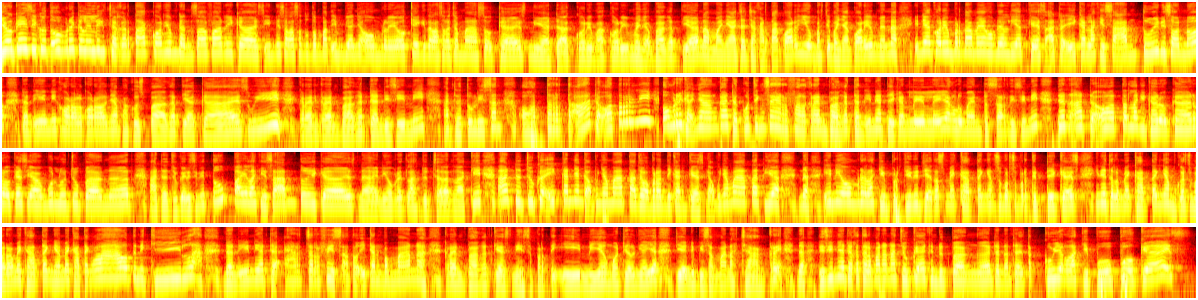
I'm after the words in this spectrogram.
Yuk guys ikut Omre keliling Jakarta Aquarium dan Safari guys. Ini salah satu tempat impiannya Omre Oke kita langsung aja masuk guys. Nih ada akuarium-akuarium banyak banget ya. Namanya aja Jakarta Aquarium. Pasti banyak akuariumnya Nah ini akuarium pertama yang Omre lihat guys. Ada ikan lagi santuy di sono. Dan ini koral-koralnya bagus banget ya guys. Wih keren-keren banget. Dan di sini ada tulisan otter. Tak ada otter ini. Omre gak nyangka ada kucing serval. Keren banget. Dan ini ada ikan lele yang lumayan besar di sini. Dan ada otter lagi garuk-garuk guys ya ampun lucu banget. Ada juga di sini tupai lagi santuy guys. Nah ini Omre telah jalan lagi. Ada juga ikan yang nggak punya mata. Coba perhatikan guys nggak punya mata dia. Nah ini Omre lagi berdiri di atas megateng yang super super gede guys. Ini adalah megateng yang bukan sembarang megateng ya megateng laut ini gila. Dan ini ada archer fish atau ikan pemanah. Keren banget guys. Nih seperti ini yang modelnya ya. Dia ini bisa manah jangkrik. Nah di sini ada kedalaman anak juga yang gendut banget dan ada teguh yang lagi bubuk guys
